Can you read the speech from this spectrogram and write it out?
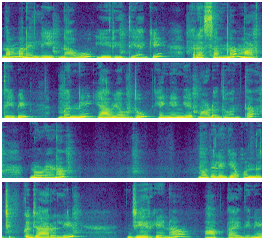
ನಮ್ಮ ಮನೆಯಲ್ಲಿ ನಾವು ಈ ರೀತಿಯಾಗಿ ರಸಂನ ಮಾಡ್ತೀವಿ. ಬನ್ನಿ ಯಾವ್ಯಾವುದು ಹೆಂಗೆ ಮಾಡೋದು ಅಂತ ನೋಡೋಣ. ಮೊದಲಿಗೆ ಒಂದು ಚಿಕ್ಕ ಜಾರಲ್ಲಿ ಜೀರಿಗೆನ ಹಾಕ್ತಾಯಿದ್ದೀನಿ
